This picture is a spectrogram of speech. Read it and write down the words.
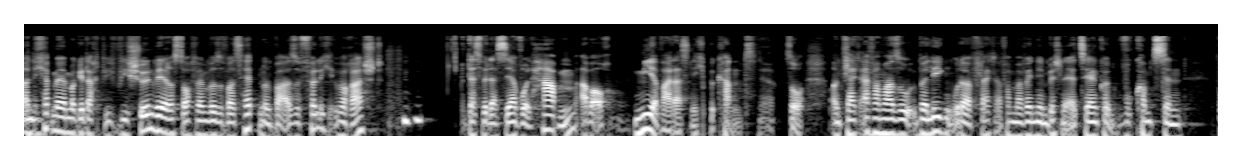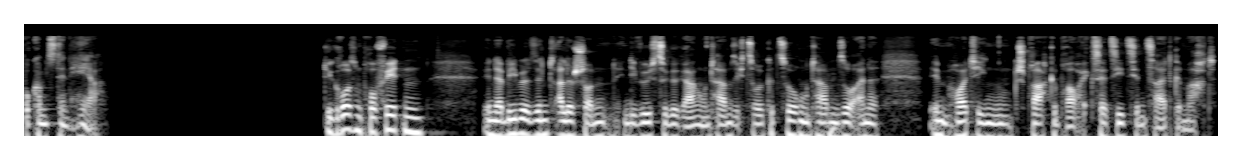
Und ich habe mir immer gedacht, wie, wie schön wäre es doch, wenn wir sowas hätten und war also völlig überrascht, dass wir das sehr wohl haben, aber auch mir war das nicht bekannt. Ja. So und vielleicht einfach mal so überlegen oder vielleicht einfach mal, wenn ihr ein bisschen erzählen könnt, wo kommt's denn, wo kommt's denn her? Die großen Propheten in der Bibel sind alle schon in die Wüste gegangen und haben sich zurückgezogen und haben so eine im heutigen Sprachgebrauch Exerzitienzeit gemacht.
